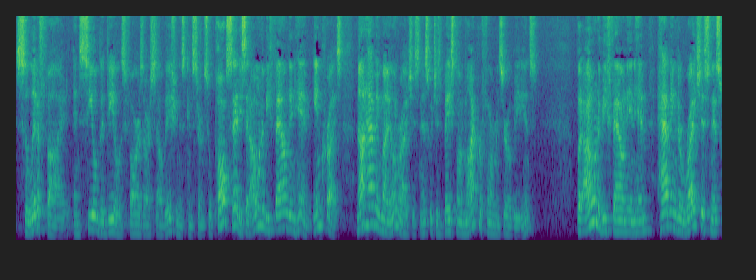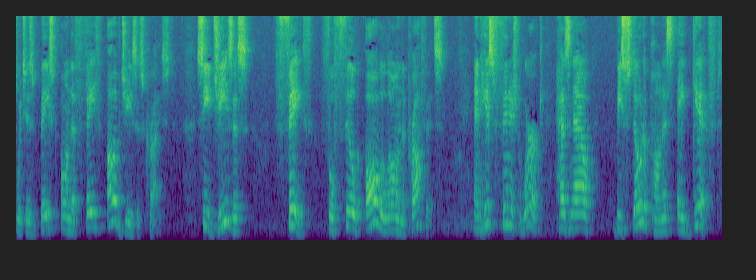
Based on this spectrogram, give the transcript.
solidified and sealed the deal as far as our salvation is concerned. So Paul said, He said, I want to be found in Him, in Christ, not having my own righteousness, which is based on my performance or obedience, but I want to be found in Him, having the righteousness which is based on the faith of Jesus Christ. See, Jesus' faith fulfilled all the law and the prophets, and His finished work has now bestowed upon us a gift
